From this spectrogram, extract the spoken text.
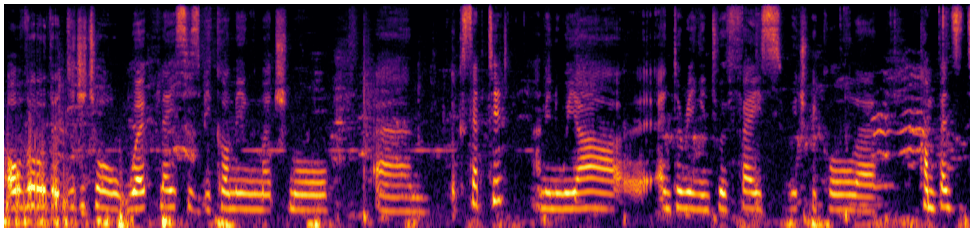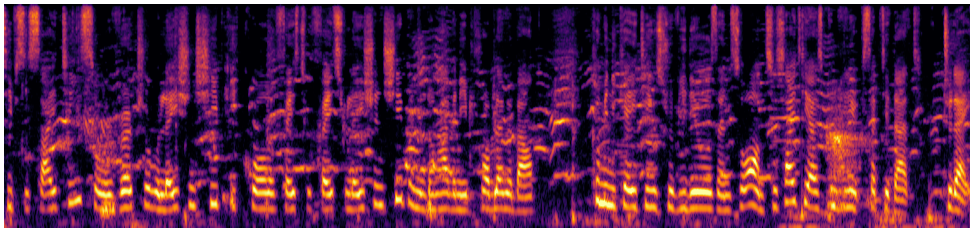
although the digital workplace is becoming much more um, accepted I mean, we are entering into a phase which we call a compensative society, so a virtual relationship equal a face-to-face -face relationship, and we don't have any problem about communicating through videos and so on. Society has completely accepted that today.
